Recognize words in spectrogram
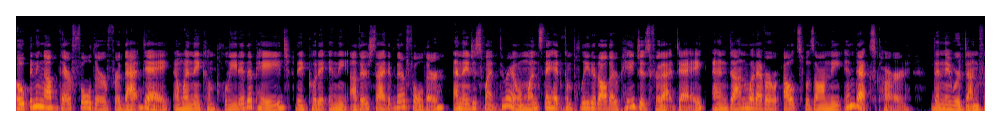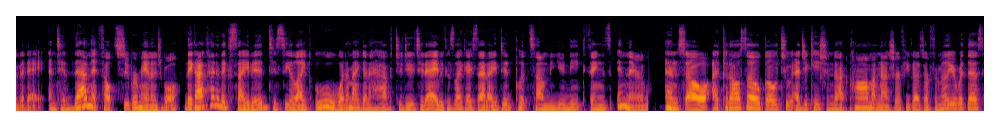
opening up their folder for that day. And when they completed a page, they put it in the other side of their folder and they just went through. And once they had completed all their pages for that day and done whatever else was on the index card, then they were done for the day. And to them, it felt super manageable. They got kind of excited to see, like, ooh, what am I going to have to do today? Because, like I said, I did put some unique things in there. And so I could also go to education.com. I'm not sure if you guys are familiar with this,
